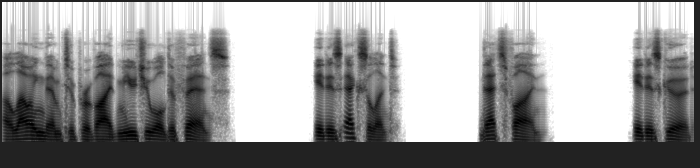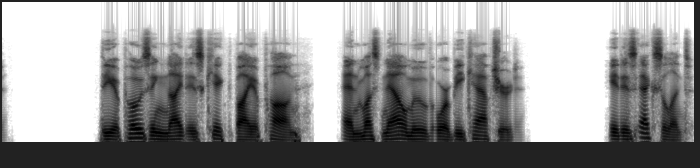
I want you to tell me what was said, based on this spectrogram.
allowing them to provide mutual defense. It is excellent. That's fine. It is good. The opposing knight is kicked by a pawn, and must now move or be captured. It is excellent.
